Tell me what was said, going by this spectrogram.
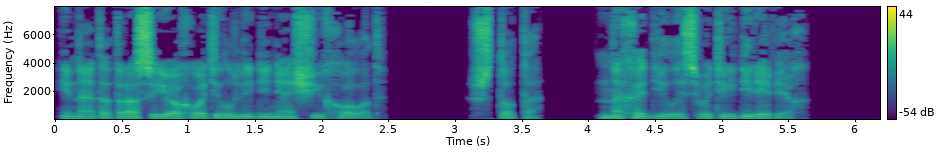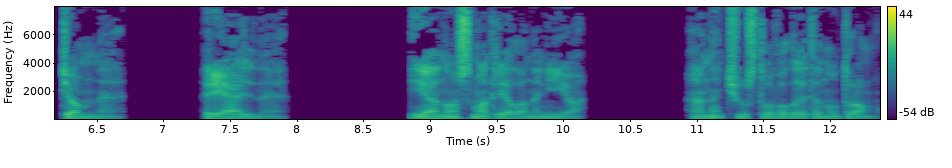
И на этот раз ее охватил леденящий холод. Что-то находилось в этих деревьях. Темное, реальное. И оно смотрело на нее. Она чувствовала это нутром.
